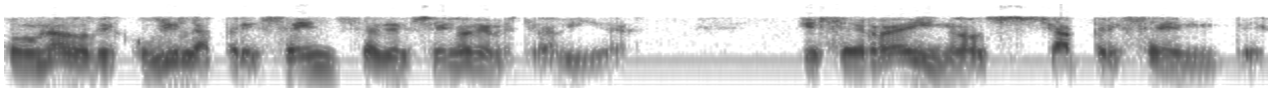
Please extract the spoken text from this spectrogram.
Por un lado, descubrir la presencia del Señor en nuestras vidas, ese reino ya presente,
